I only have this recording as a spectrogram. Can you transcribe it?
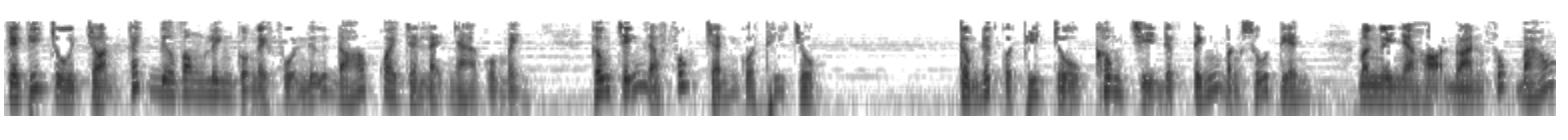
Việc thí chủ chọn cách đưa vong linh của người phụ nữ đó quay trở lại nhà của mình, cũng chính là phúc trần của thí chủ. Công đức của thí chủ không chỉ được tính bằng số tiền, mà người nhà họ đoàn phúc báo,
